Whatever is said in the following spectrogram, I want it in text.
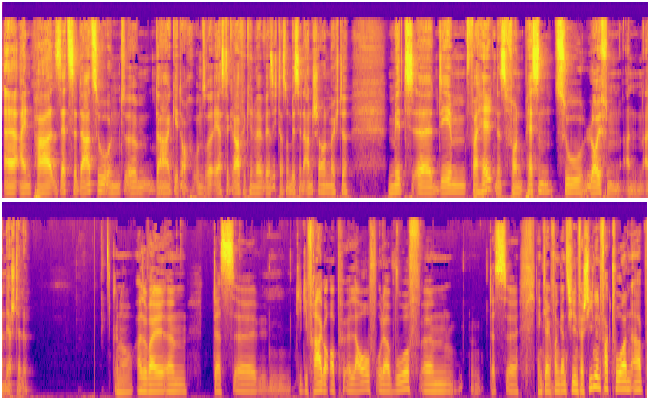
äh, ein paar Sätze dazu und ähm, da geht auch unsere erste Grafik hin, wer, wer sich das so ein bisschen anschauen möchte mit äh, dem Verhältnis von Pässen zu Läufen an, an der Stelle. Genau, also weil ähm, dass äh, die, die Frage, ob Lauf oder Wurf, ähm, das äh, hängt ja von ganz vielen verschiedenen Faktoren ab,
